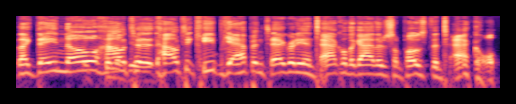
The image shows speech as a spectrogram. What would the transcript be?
Like they know how to be. how to keep gap integrity and tackle the guy they're supposed to tackle.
